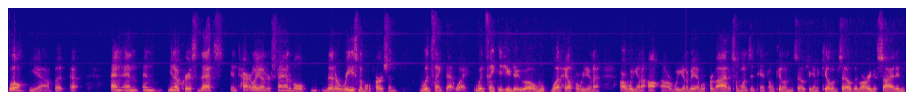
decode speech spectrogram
Well, yeah, but uh, and and and you know, Chris, that's entirely understandable that a reasonable person would think that way. Would think as you do. Oh, what help are we gonna? Are we gonna? Are we gonna be able to provide if someone's intent on killing themselves? They're gonna kill themselves. They've already decided, and,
